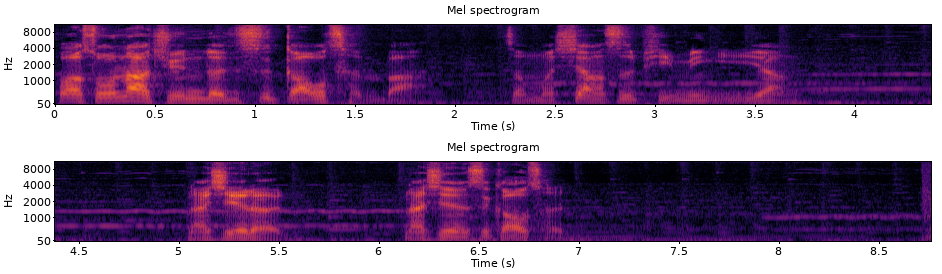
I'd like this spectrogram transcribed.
话说那群人是高层吧？怎么像是平民一样？哪些人？哪些人是高层？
